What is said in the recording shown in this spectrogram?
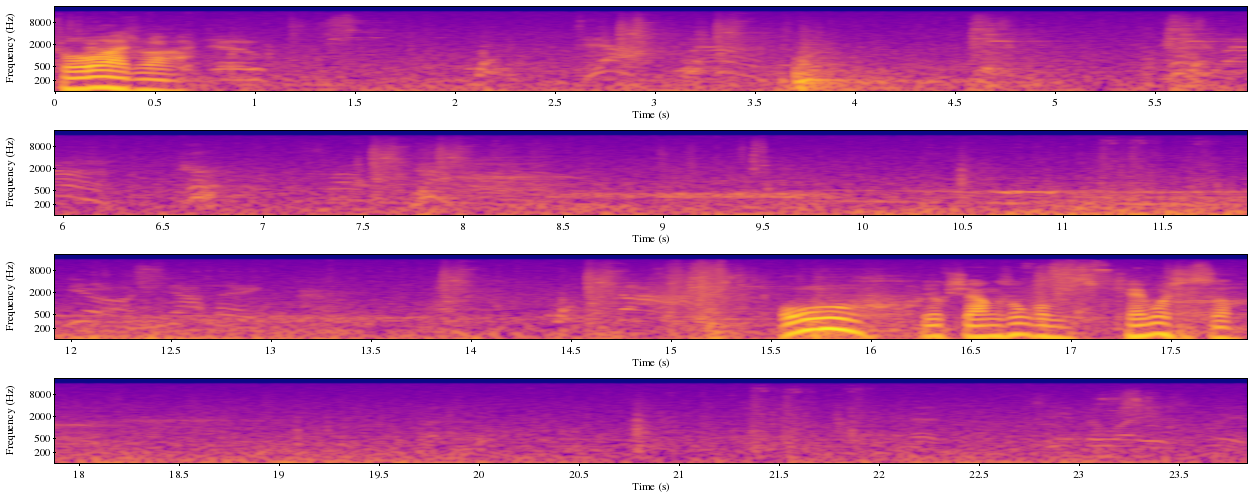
좋아 좋아. 오 역시 양손검 개멋있어 See if the way is clear.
